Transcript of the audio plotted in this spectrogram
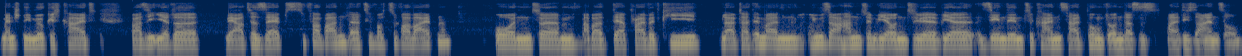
Menschen die Möglichkeit, quasi ihre Werte selbst zu, verwand, äh, zu, zu verwalten. Und ähm, aber der Private Key bleibt halt immer in User-Hand und wir, wir sehen den zu keinem Zeitpunkt und das ist bei Design so.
